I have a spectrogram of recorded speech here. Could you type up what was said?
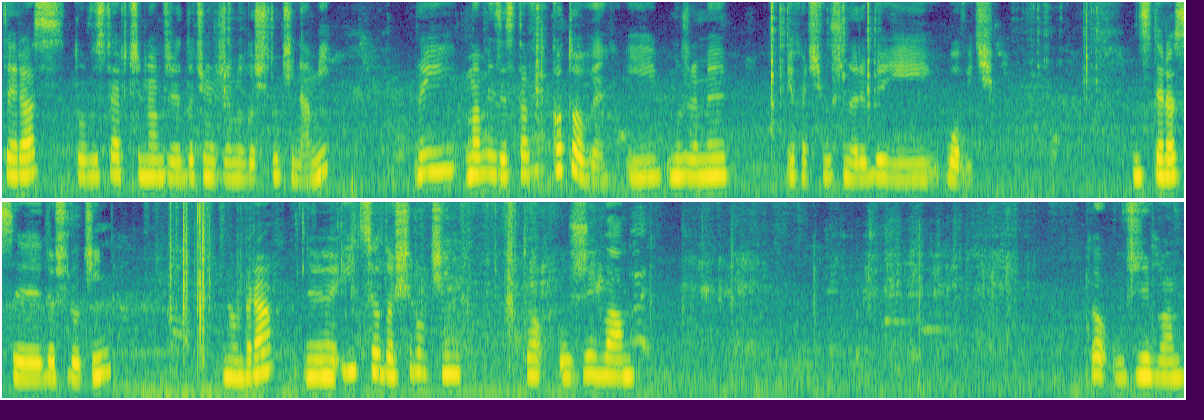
teraz to wystarczy nam, że dociążymy go śrucinami. No i mamy zestaw gotowy i możemy jechać już na ryby i łowić. Więc teraz y, do śrucin. Dobra. Y, I co do śrucin, to używam to używam.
